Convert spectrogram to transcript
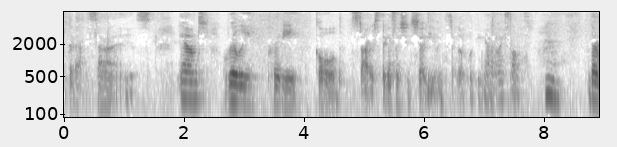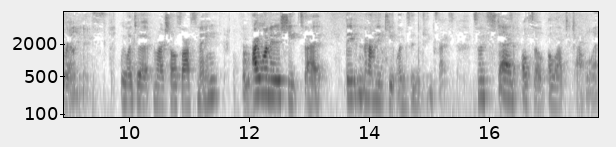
Look at that size. And really pretty gold stars. I guess I should show you instead of looking at it myself. Hmm. They're really nice. We went to Marshall's last night. I wanted a sheet set. They didn't have any cute ones in king size. So instead, also a lot to travel with.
